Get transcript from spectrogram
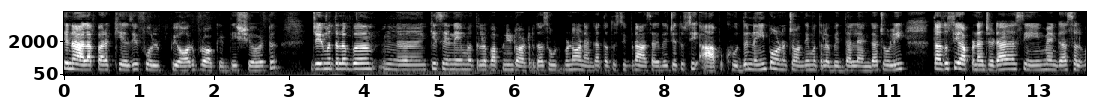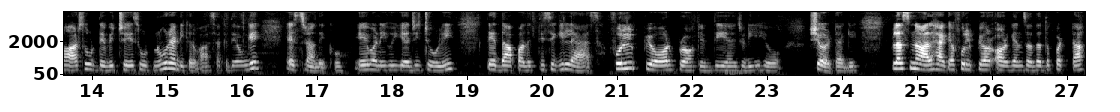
ਤੇ ਨਾਲ ਆਪਾਂ ਰੱਖੀ ਹੈ ਜੀ ਫੁੱਲ ਪਿਓਰ ਬ੍ਰੋਕਟ ਦੀ ਸ਼ਰਟ ਜੇ ਮਤਲਬ ਕਿਸੇ ਨੇ ਮਤਲਬ ਆਪਣੀ ਡਾਟਰ ਦਾ ਸੂਟ ਬਣਾਉਣਾ ਹੈਗਾ ਤਾਂ ਤੁਸੀਂ ਬਣਾ ਸਕਦੇ ਹੋ। ਜੇ ਤੁਸੀਂ ਆਪ ਖੁਦ ਨਹੀਂ ਪਾਉਣਾ ਚਾਹੁੰਦੇ, ਮਤਲਬ ਇਦਾਂ ਲਹਿੰਗਾ ਚੋਲੀ, ਤਾਂ ਤੁਸੀਂ ਆਪਣਾ ਜਿਹੜਾ ਸੇਮ ਹੈਗਾ ਸਲਵਾਰ ਸੂਟ ਦੇ ਵਿੱਚ ਇਹ ਸੂਟ ਨੂੰ ਰੈਡੀ ਕਰਵਾ ਸਕਦੇ ਹੋਗੇ। ਇਸ ਤਰ੍ਹਾਂ ਦੇਖੋ, ਇਹ ਬਣੀ ਹੋਈ ਹੈ ਜੀ ਚੋਲੀ ਤੇ ਇਦਾਂ ਆਪਾਂ ਦਿੱਤੀ ਸੀਗੀ ਲੈਸ। ਫੁੱਲ ਪਿਓਰ ਬ੍ਰੋਕਟ ਦੀ ਹੈ ਜਿਹੜੀ ਇਹ ਉਹ ਸ਼ਰਟ ਹੈਗੀ। ਪਲੱਸ ਨਾਲ ਹੈਗਾ ਫੁੱਲ ਪਿਓਰ ਆਰਗੈਂਜ਼ਾ ਦਾ ਦੁਪੱਟਾ।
